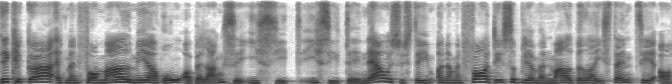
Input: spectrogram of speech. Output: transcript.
Det kan gøre, at man får meget mere ro og balance i sit, i sit uh, nervesystem, og når man får det, så bliver man meget bedre i stand til at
